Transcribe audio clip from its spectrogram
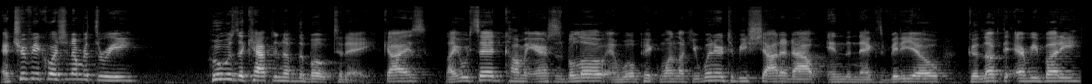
And trivia question number three Who was the captain of the boat today? Guys, like we said, comment your answers below and we'll pick one lucky winner to be shouted out in the next video. Good luck to everybody.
